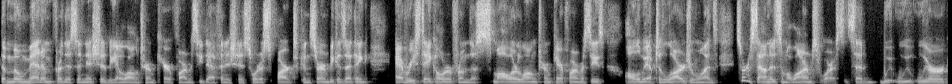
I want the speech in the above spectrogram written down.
the momentum for this initiative to get a long term care pharmacy definition. It sort of sparked concern because I think every stakeholder, from the smaller long term care pharmacies all the way up to the larger ones, sort of sounded some alarms for us. It said we, we, we're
